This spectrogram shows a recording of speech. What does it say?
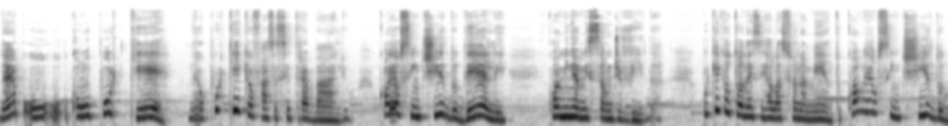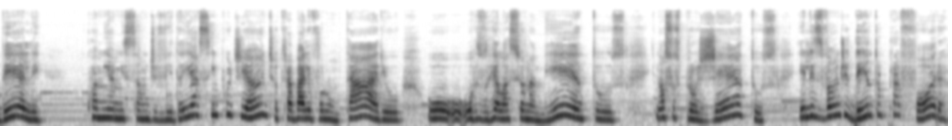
né? O, o, com o porquê, né? O porquê que eu faço esse trabalho? Qual é o sentido dele com a minha missão de vida? Por que, que eu estou nesse relacionamento? Qual é o sentido dele? Com a minha missão de vida e assim por diante, o trabalho voluntário, o, os relacionamentos, nossos projetos, eles vão de dentro para fora.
